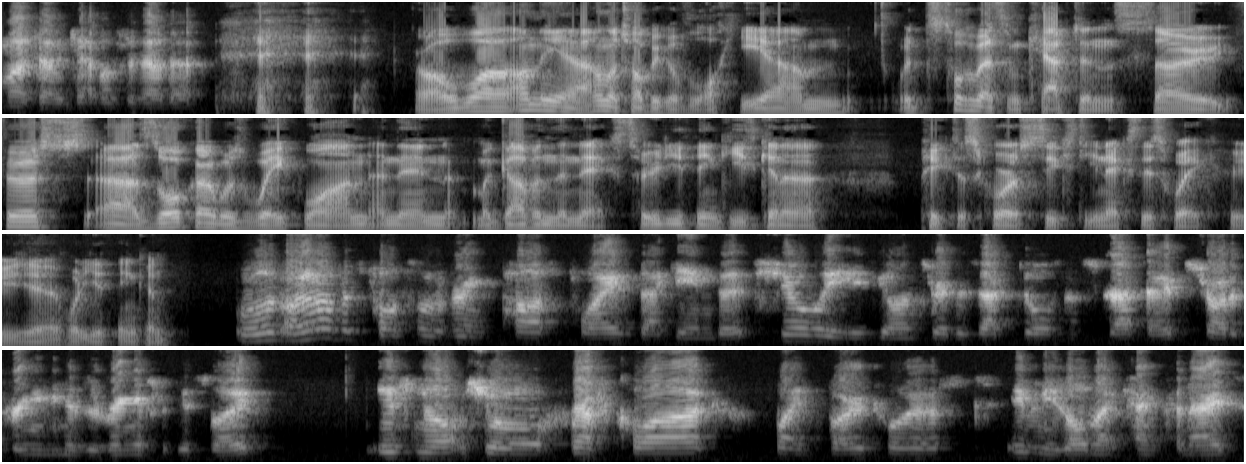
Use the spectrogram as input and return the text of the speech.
Might have a chat about that. Right, well, on the uh, on the topic of Lockie, um, let's talk about some captains. So first, uh, Zorko was week one, and then McGovern the next. Who do you think he's going to pick to score a sixty next this week? Who? Uh, what are you thinking? Well, look, I don't know if it's possible to bring past players back in, but surely he's gone through the Zach Dawson scrap heaps, try to bring him in as a ringer for this week. If not, sure, Ralph Clark, Blaine Boakhurst, even his old mate Kane Canates.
